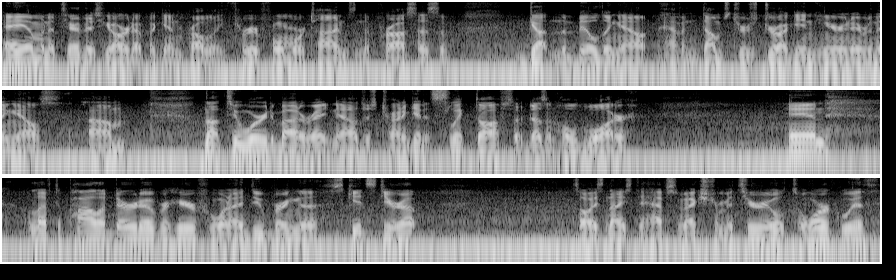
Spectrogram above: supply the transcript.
A, I'm gonna tear this yard up again probably three or four more times in the process of gutting the building out, having dumpsters drug in here and everything else. Um, not too worried about it right now, just trying to get it slicked off so it doesn't hold water. And I left a pile of dirt over here for when I do bring the skid steer up. Always nice to have some extra material to work with.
